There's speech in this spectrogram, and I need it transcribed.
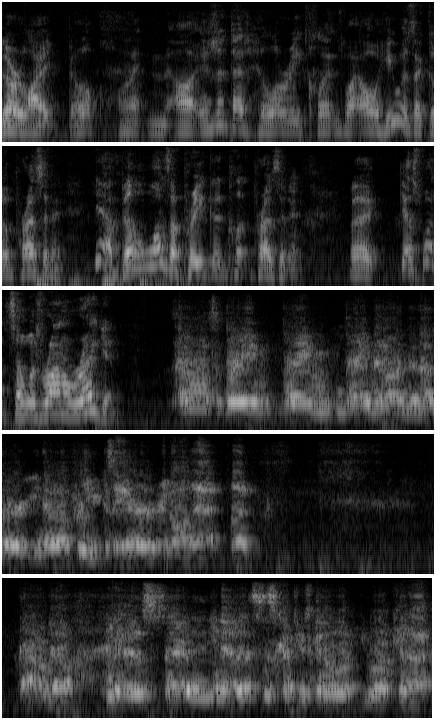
they're like Bill Clinton. Uh, isn't that Hillary Clinton's wife? Oh, he was a good president. Yeah, Bill was a pretty good president. But guess what? So was Ronald Reagan. I don't want to blame blame blame it on another, you know, a previous error and all that, but I don't know. Who knows? You know, this this country's going to look look uh,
